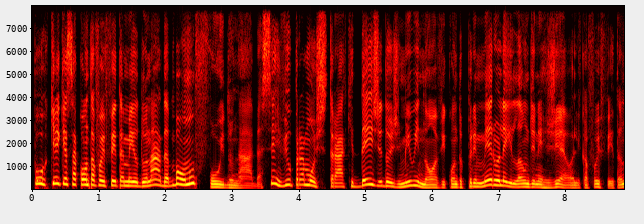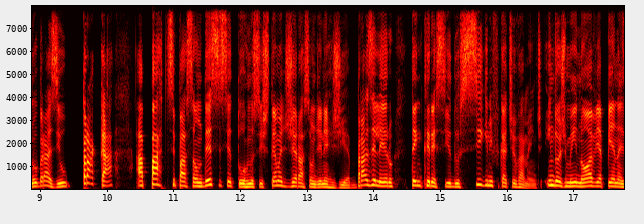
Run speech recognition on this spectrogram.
Por que, que essa conta foi feita meio do nada? Bom, não foi do nada. Serviu para mostrar que desde 2009, quando o primeiro leilão de energia eólica foi feito no Brasil, para cá, a participação desse setor no sistema de geração de energia brasileiro tem crescido significativamente. Em 2009, apenas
